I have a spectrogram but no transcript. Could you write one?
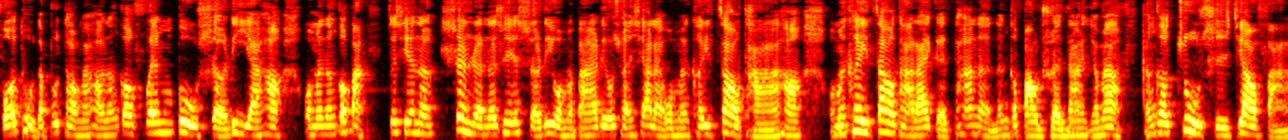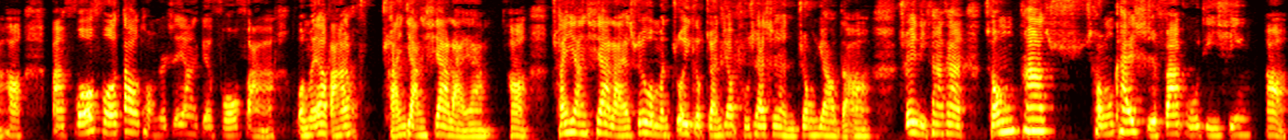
佛土的不同啊哈，能够分布舍利呀哈，我们能够把这些呢圣人的这些舍利，我们把它流传下来，我们可以造塔哈，我们可以造塔来给他呢能够保存呐，有没有？能够住持教法哈，把佛佛道统的这样一个佛法，我们要把它传扬下来呀，哈，传扬下来，所以我们做一个转教菩萨是很重要的啊，所以你看看，从他从开始发菩提心啊，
